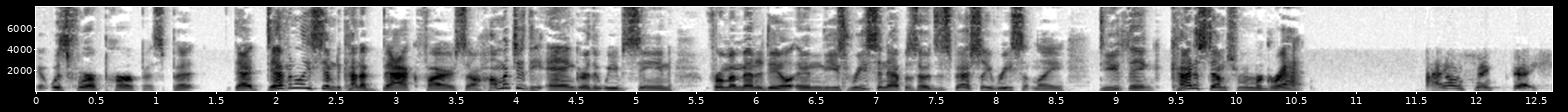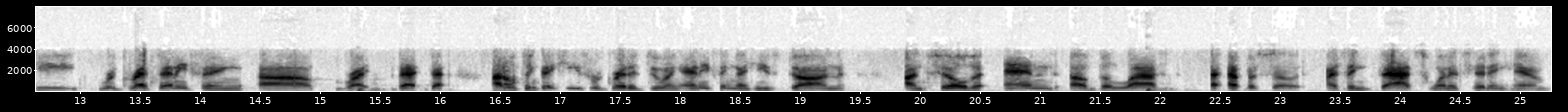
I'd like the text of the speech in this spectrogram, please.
it was for a purpose, but that definitely seemed to kind of backfire. So, how much of the anger that we've seen from Amenadiel in these recent episodes, especially recently, do you think kind of stems from regret? I don't think that he regrets anything. Uh, right? That that I don't think that he's regretted doing anything that he's done until the end of the last episode. I think that's when it's hitting him.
